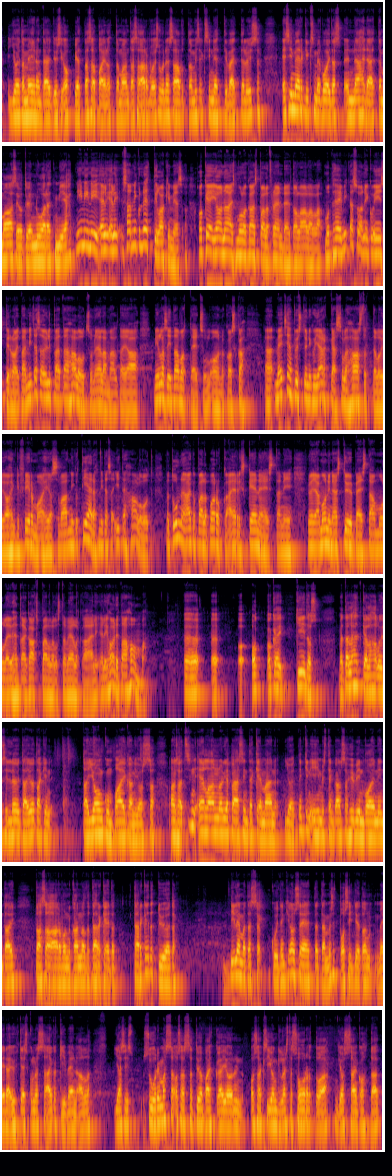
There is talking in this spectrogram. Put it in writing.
joita meidän täytyisi oppia tasapainottamaan tasa-arvoisuuden saavuttamiseksi nettiväittelyissä. Esimerkiksi me voitaisiin nähdä, että maaseutujen nuoret miehet... Niin, niin, niin. Eli, eli sä oot niinku nettilakimies. Okei, joo, nice, mulla on myös paljon frendejä tuolla alalla, mutta hei, mikä sua niinku inspiroi, tai mitä sä ylipäätään haluat sun elämältä, ja millaisia tavoitteita sulla on, koska Meitsihän pystyy niinku järkkää sulle haastatteluja joihinkin firmoihin, jossa vaan niinku tiedät, mitä sä itse haluat. Mä tunnen aika paljon porukkaa eri skeneistä, niin, no ja moni näistä tyypeistä on mulle yhden tai kaksi palvelusta velkaa, eli, eli hoidetaan homma. Öö, öö, Okei, okay, kiitos. Mä tällä hetkellä haluaisin löytää jotakin tai jonkun paikan, jossa ansaitsisin elannon ja pääsin tekemään joidenkin ihmisten kanssa hyvinvoinnin tai tasa-arvon kannalta tärkeitä, tärkeitä työtä dilemma tässä kuitenkin on se, että tämmöiset positiot on meidän yhteiskunnassa aika kiveen alla. Ja siis suurimmassa osassa työpaikkoja joudun osaksi jonkinlaista sortoa jossain kohtaa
